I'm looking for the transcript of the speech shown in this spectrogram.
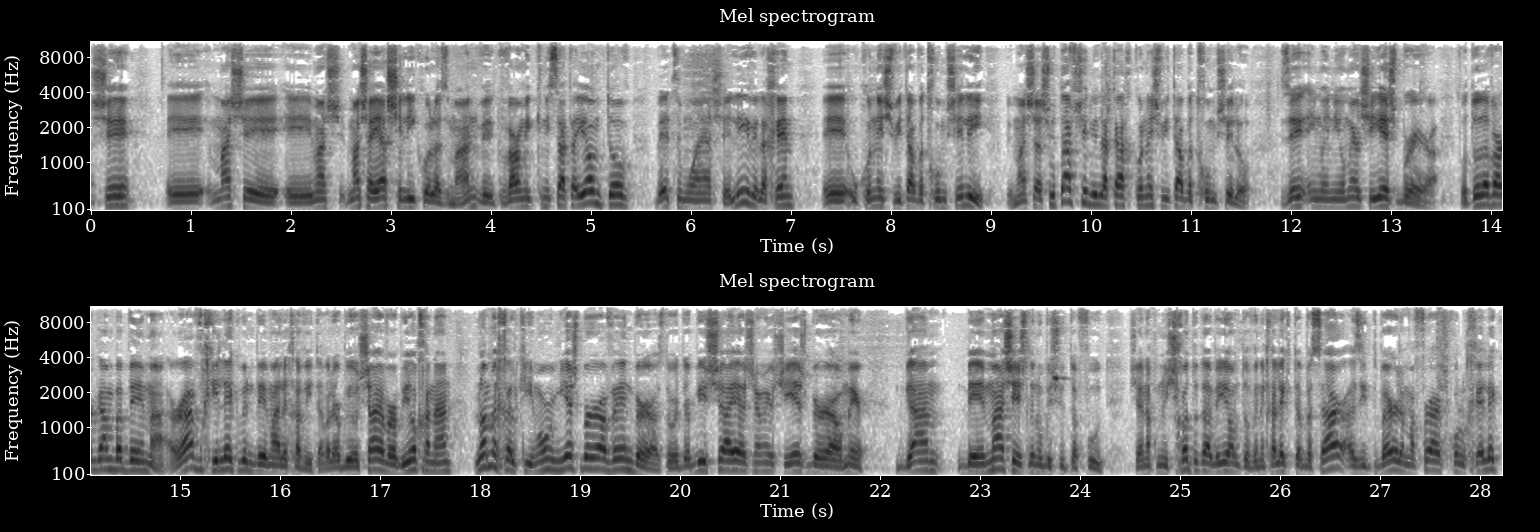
ש... אה, אה, מה, ש, מה שהיה שלי כל הזמן וכבר מכניסת היום טוב בעצם הוא היה שלי ולכן אה, הוא קונה שביתה בתחום שלי. ומה שהשותף שלי לקח קונה שביתה בתחום שלו. זה אם אני אומר שיש ברירה. ואותו דבר גם בבהמה. רב חילק בין בהמה לחבית אבל רבי יושעיה ורבי יוחנן לא מחלקים אומרים יש ברירה ואין ברירה זאת אומרת רבי יושעיה שאומר שיש ברירה אומר גם בהמה שיש לנו בשותפות, שאנחנו נשחוט אותה ביום טוב ונחלק את הבשר, אז יתברר למפרע יש כל חלק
